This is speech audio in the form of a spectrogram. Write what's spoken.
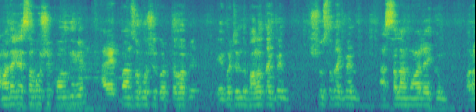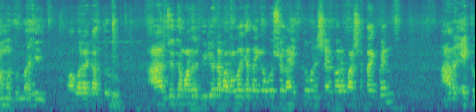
আমাদের কাছে অবশ্যই কল দিবেন। আর অ্যাডভান্স অবশ্যই করতে হবে। এ পর্যন্ত ভালো থাকবেন সুস্থ থাকবেন। আসসালামু আলাইকুম রহমতুল্লাহি ওবরাকাতুহু আর যদি আমাদের ভিডিওটা ভালো লাগে, তাকে অবশ্যই লাইক করবেন শেয়ার করে পাশে থাকবেন। আর একটু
